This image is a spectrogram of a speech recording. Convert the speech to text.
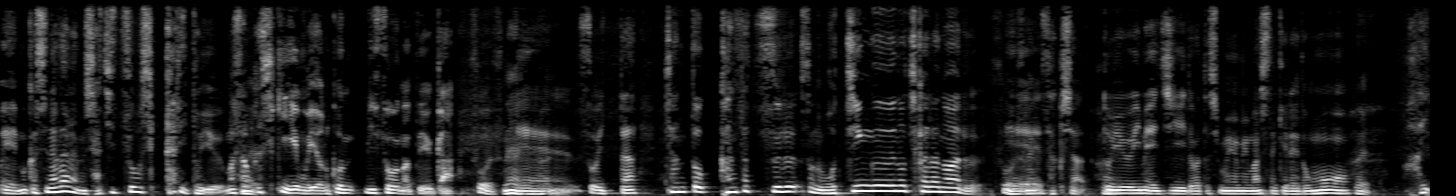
えー、昔ながらの写実をしっかりという正岡子規も喜びそうなというか、はい、そうですね、えー、そういったちゃんと観察するそのウォッチングの力のある、ねえー、作者というイメージで私も読みましたけれども、はいはい。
